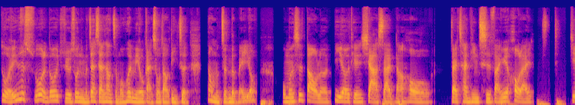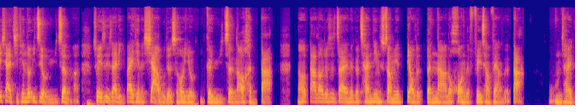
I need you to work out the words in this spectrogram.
对，因为所有人都会觉得说，你们在山上怎么会没有感受到地震？但我们真的没有，我们是到了第二天下山，然后在餐厅吃饭，因为后来。接下来几天都一直有余震嘛，所以是在礼拜天的下午的时候有一个余震，然后很大，然后大到就是在那个餐厅上面吊的灯啊都晃得非常非常的大，我们才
